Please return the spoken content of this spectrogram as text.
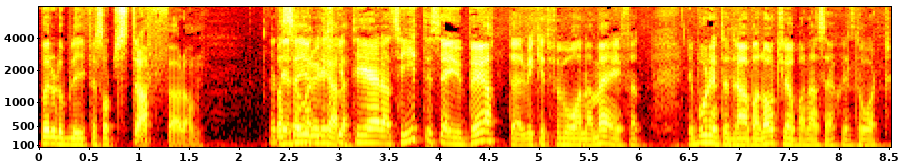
vad det då blir för sorts straff för dem? Vad det säger som har du, diskuterats hittills är ju böter, vilket förvånar mig. För det borde inte drabba de klubbarna särskilt hårt.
